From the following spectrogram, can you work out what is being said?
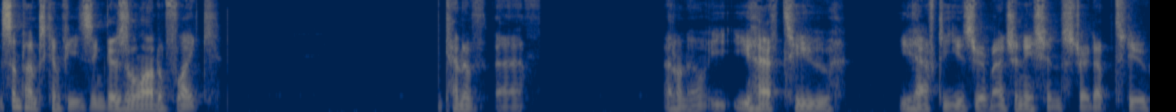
sometimes confusing there's a lot of like kind of uh i don't know you have to you have to use your imagination straight up to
